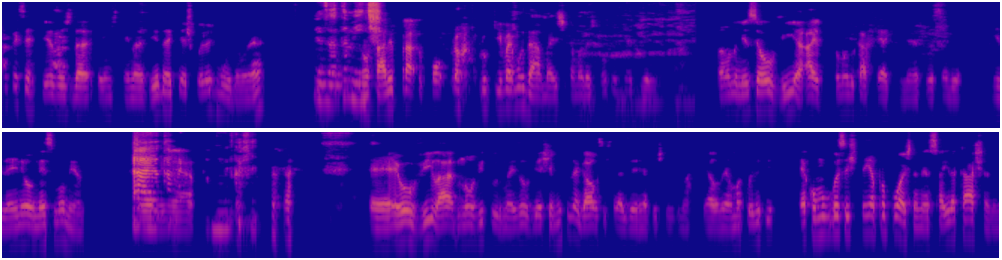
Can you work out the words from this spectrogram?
poucas certezas da, que a gente tem na vida é que as coisas mudam, né? Exatamente. Não sabe para o que vai mudar, mas é uma das poucas certezas. Falando nisso, eu ouvia. Ah, eu tô tomando café aqui, né? Tô sendo millennial nesse momento. Ah, é, eu também tomo muito café. é, eu ouvi lá, não ouvi tudo, mas eu ouvi, achei muito legal vocês trazerem a pesquisa do Marcelo, né? É uma coisa que é como vocês têm a proposta, né? Sair da caixa, né?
